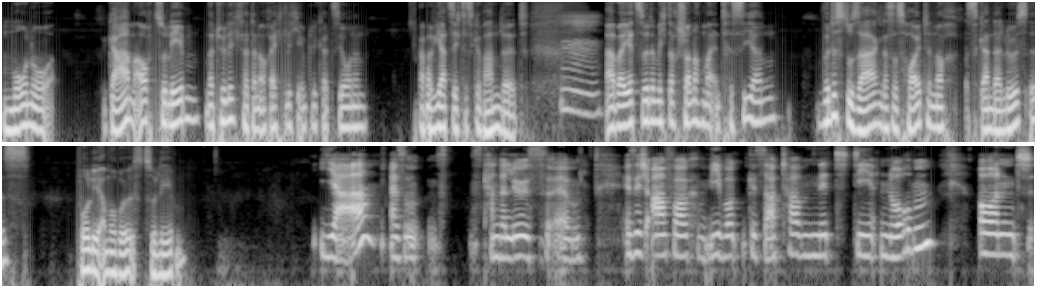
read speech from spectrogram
monogam auch zu leben? Natürlich, das hat dann auch rechtliche Implikationen. Aber wie hat sich das gewandelt? Hm. Aber jetzt würde mich doch schon noch mal interessieren, würdest du sagen, dass es heute noch skandalös ist, polyamorös zu leben? Ja, also skandalös. Ähm, es ist einfach, wie wir gesagt haben, nicht die Norm. Und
